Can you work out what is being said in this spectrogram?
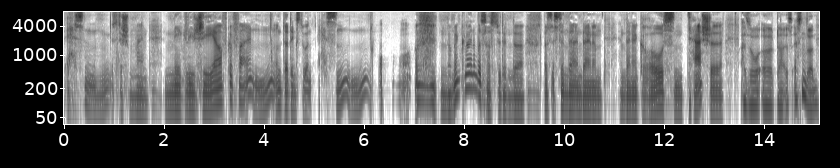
Essen? Hm, Ist dir schon mein Negligé aufgefallen? Hm? Und da denkst du an Essen? Hm? Na, mein Kleiner, was hast du denn da? Was ist denn da in deinem, in deiner großen Tasche? Also äh, da ist Essen drin.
